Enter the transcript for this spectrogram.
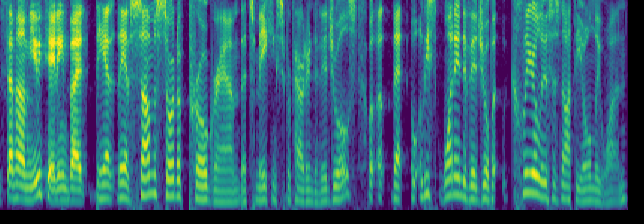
somehow mutating. But they have they have some sort of program that's making superpowered individuals. Uh, that at least one individual, but clearly this is not the only one.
